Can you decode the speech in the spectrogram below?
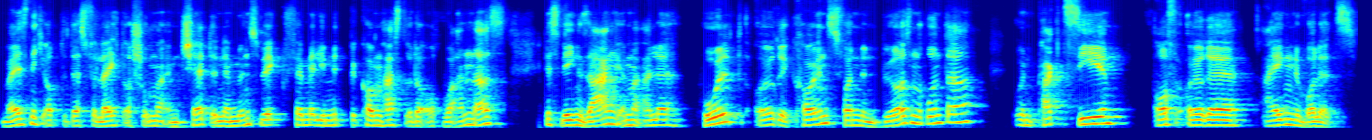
weiß nicht, ob du das vielleicht auch schon mal im Chat in der Münzweg Family mitbekommen hast oder auch woanders. Deswegen sagen immer alle, holt eure Coins von den Börsen runter und packt sie auf eure eigene Wallets.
